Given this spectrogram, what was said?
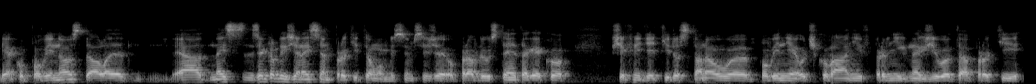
jako povinnost, ale já nejs, řekl bych, že nejsem proti tomu. Myslím si, že opravdu stejně tak jako všechny děti dostanou uh, povinně očkování v prvních dnech života proti,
